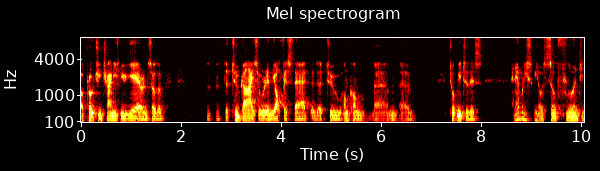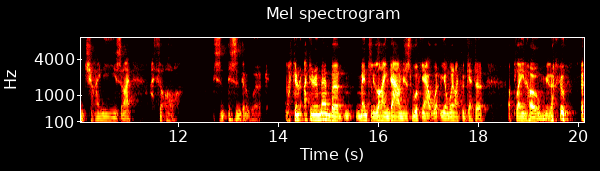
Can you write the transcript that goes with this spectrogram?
approaching Chinese New Year, and so the the, the two guys who were in the office there, the two Hong Kong, um, uh, took me to this, and everybody you know was so fluent in Chinese, and I I thought, oh, this isn't, this isn't going to work and I can I can remember mentally lying down and just working out what, you know when I could get a, a plane home, you know.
